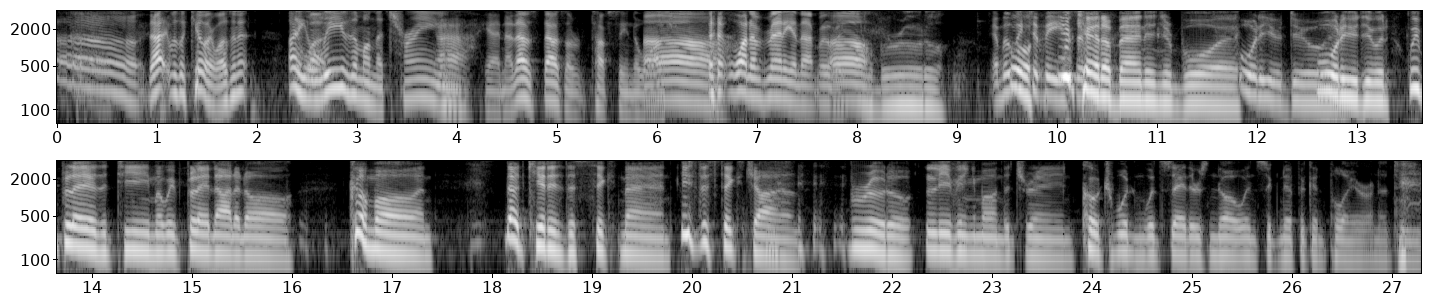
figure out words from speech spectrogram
Oh, that was a killer, wasn't it? Oh, and he was. leaves him on the train. Ah, yeah. No, that was that was a tough scene to watch. Oh. One of many in that movie. oh, brutal. A movie to be. you so- can't abandon your boy. What are you doing? What are you doing? We play as a team or we play not at all. Come on. That kid is the sixth man. He's the sixth child. Brutal. Leaving him on the train. Coach Wooden would say there's no insignificant player on a team.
